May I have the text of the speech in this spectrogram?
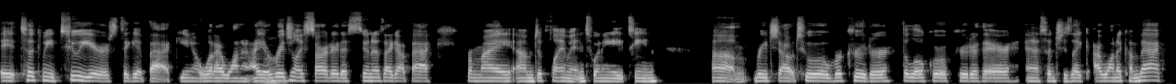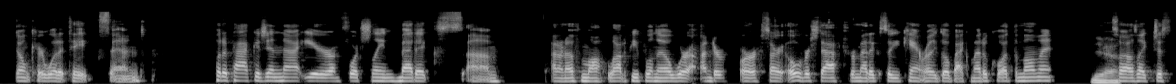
it took me two years to get back, you know, what I wanted. I originally started as soon as I got back from my um, deployment in 2018. Um, reached out to a recruiter, the local recruiter there, and essentially she's like, I want to come back. Don't care what it takes. And put a package in that year. Unfortunately, medics, um, I don't know if a lot of people know we're under or sorry, overstaffed for medics. So you can't really go back medical at the moment. Yeah. So I was like, just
